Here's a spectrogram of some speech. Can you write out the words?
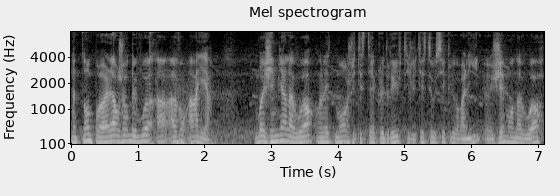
Maintenant, pour la largeur de voie avant-arrière. Moi, j'aime bien l'avoir, honnêtement. Je l'ai testé avec le drift et je l'ai testé aussi avec le rallye. Euh, j'aime en avoir.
